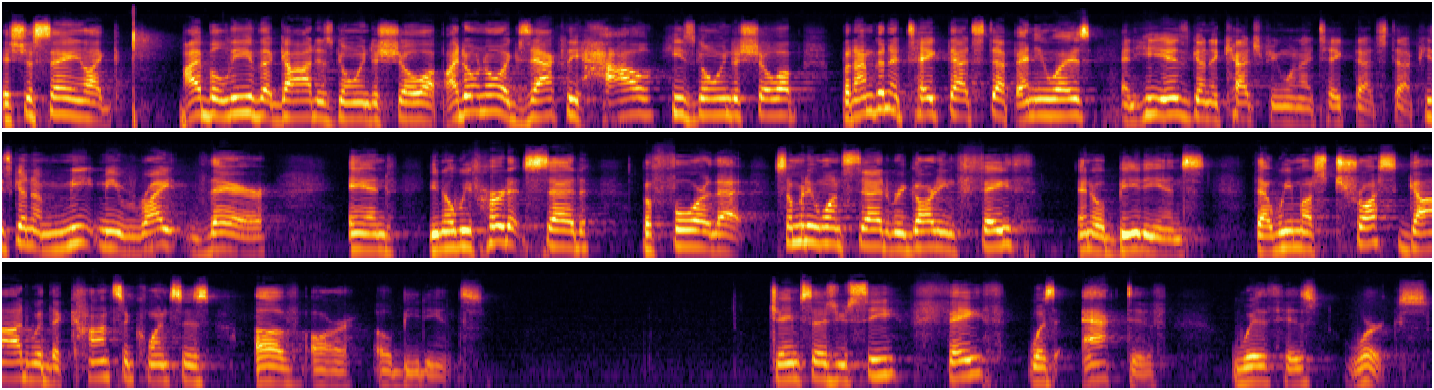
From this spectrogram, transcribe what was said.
It's just saying, like, I believe that God is going to show up. I don't know exactly how He's going to show up, but I'm going to take that step anyways, and He is going to catch me when I take that step. He's going to meet me right there. And, you know, we've heard it said before that somebody once said regarding faith and obedience that we must trust God with the consequences of our obedience. James says, You see, faith was active with his works.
